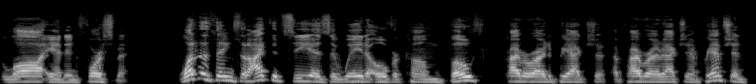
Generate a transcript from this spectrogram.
law and enforcement. One of the things that I could see as a way to overcome both private right of preaction, uh, private right of action and preemption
